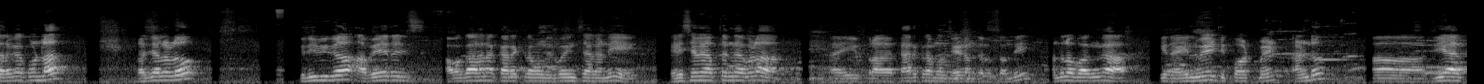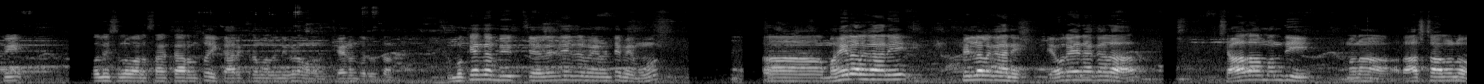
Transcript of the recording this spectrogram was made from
జరగకుండా ప్రజలలో విరివిగా అవేర్నెస్ అవగాహన కార్యక్రమం నిర్వహించాలని దేశవ్యాప్తంగా కూడా ఈ ప్ర- కార్యక్రమాలు చేయడం జరుగుతుంది. అందులో భాగంగా ఈ రైల్వే డిపార్ట్మెంట్ అండ్ జిఆర్పి పోలీసుల వాళ్ళ సహకారంతో ఈ కార్యక్రమాలన్నీ కూడా మనం చేయడం జరుగుతుంది. ముఖ్యంగా మీరు తెలియజేయడం ఏమంటే మేము మహిళలు కానీ పిల్లలు కానీ ఎవరైనా కదా చాలామంది మన రాష్ట్రాలలో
